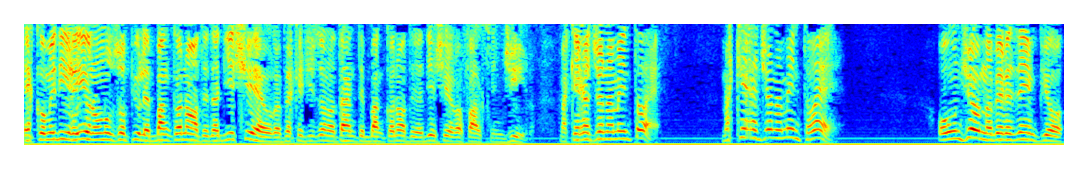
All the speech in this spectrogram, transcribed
È come dire, io non uso più le banconote da 10 euro perché ci sono tante banconote da 10 euro false in giro. Ma che ragionamento è? Ma che ragionamento è? O un giorno, per esempio,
